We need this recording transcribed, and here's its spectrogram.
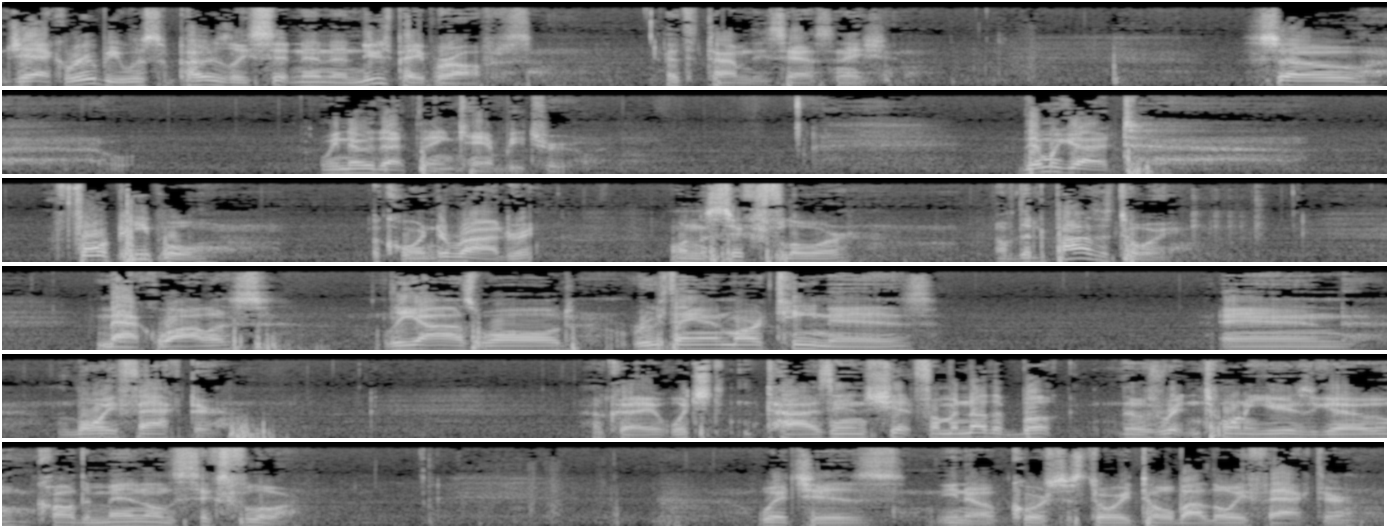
Jack Ruby was supposedly sitting in a newspaper office at the time of the assassination. So we know that thing can't be true. Then we got four people, according to Roderick, on the sixth floor of the depository. Mac Wallace, Lee Oswald, Ruth Ann Martinez, and Loy Factor. Okay, which ties in shit from another book that was written 20 years ago called The Men on the Sixth Floor. Which is, you know, of course, the story told by Loy Factor.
